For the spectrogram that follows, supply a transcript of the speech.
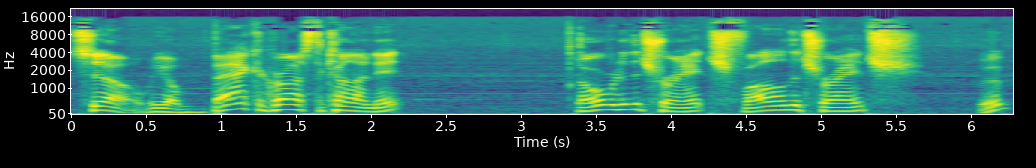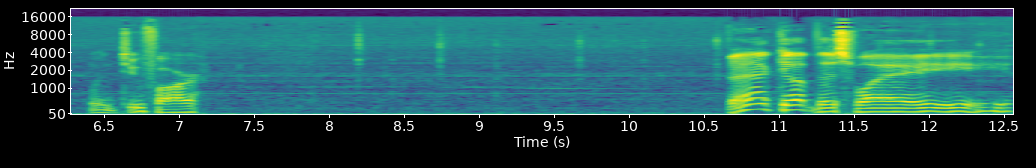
So we go back across the continent, over to the trench, follow the trench. Whoop, went too far. Back up this way.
